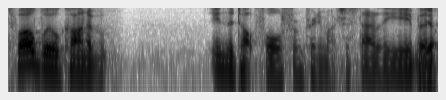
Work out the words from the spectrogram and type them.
12 we were kind of in the top four from pretty much the start of the year, but Yep.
